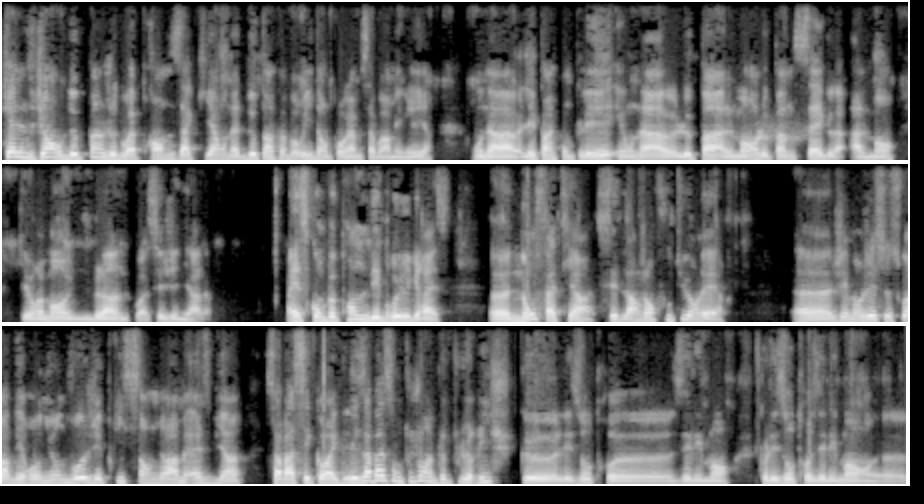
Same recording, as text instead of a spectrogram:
Quel genre de pain je dois prendre Zakia, on a deux pains favoris dans le programme Savoir Maigrir. On a les pains complets et on a euh, le pain allemand, le pain de seigle allemand, qui est vraiment une blinde, quoi. C'est génial. Est-ce qu'on peut prendre des brûles-graisses euh, Non, Fatia, c'est de l'argent foutu en l'air. j'ai mangé ce soir des rognons de veau, j'ai pris 100 grammes. Est-ce bien? Ça va, c'est correct. Les abats sont toujours un peu plus riches que les autres euh, éléments, que les autres éléments, euh,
